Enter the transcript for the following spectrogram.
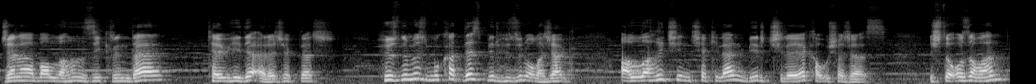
Cenab-ı Allah'ın zikrinde tevhide erecekler. Hüznümüz mukaddes bir hüzün olacak. Allah için çekilen bir çileye kavuşacağız. İşte o zaman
